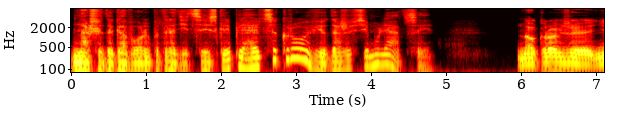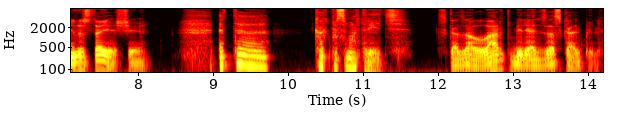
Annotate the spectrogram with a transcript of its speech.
«Наши договоры по традиции скрепляются кровью, даже в симуляции». «Но кровь же не настоящая». Это как посмотреть, — сказал Ларт, берясь за скальпель.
